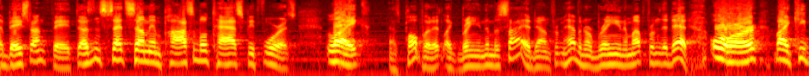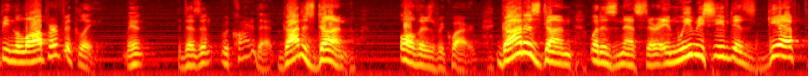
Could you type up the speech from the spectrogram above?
uh, based on faith, doesn't set some impossible task before us, like, as Paul put it, like bringing the Messiah down from heaven or bringing him up from the dead, or by keeping the law perfectly. It, it doesn't require that. God has done all that is required. God has done what is necessary, and we received his gift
